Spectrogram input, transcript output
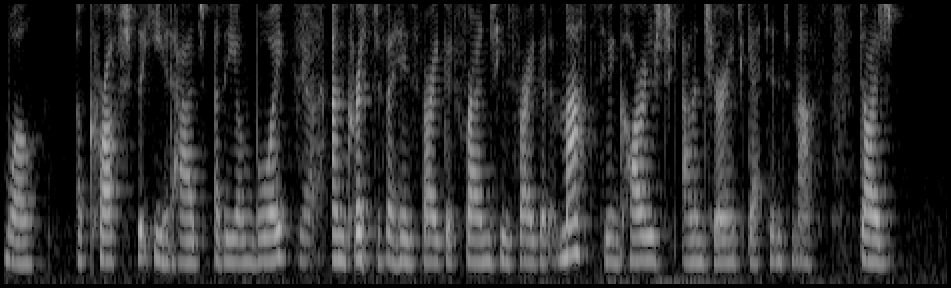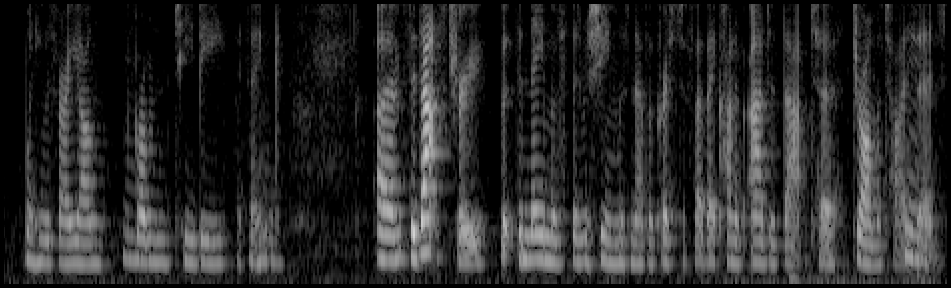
well, a crush that he had had as a young boy. yeah. And Christopher, his very good friend, he was very good at maths, who encouraged Alan Turing to get into maths, died when he was very young Mm. from TB, I think. Um, so that's true, but the name of the machine was never Christopher. They kind of added that to dramatise Mm. it.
